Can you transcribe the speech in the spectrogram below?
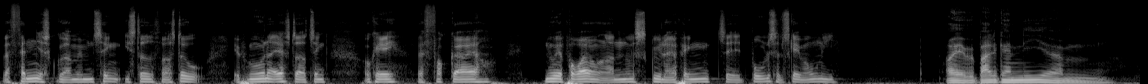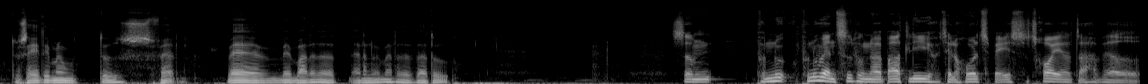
hvad fanden jeg skulle gøre med mine ting, i stedet for at stå et par måneder efter og tænke, okay, hvad fuck gør jeg? Nu er jeg på røven, og nu skylder jeg penge til et boligselskab oveni. Og jeg vil bare lige gerne lige, øhm, du sagde det med nogle dødsfald. Hvad, hvem var det, der, er der nogen der, der er død? Som på, nu, på nuværende tidspunkt, når jeg bare lige tæller hurtigt tilbage, så tror jeg, der har været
